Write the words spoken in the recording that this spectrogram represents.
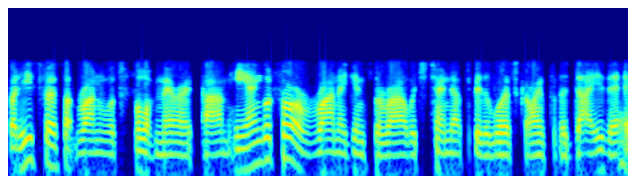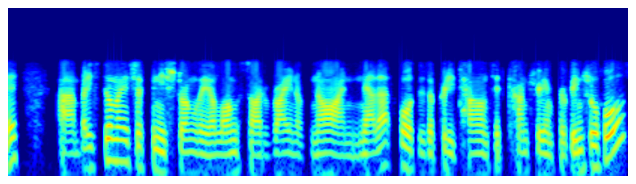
But his first up run was full of merit. Um, he angled for a run against the rail, which turned out to be the worst going for the day there. Um, but he still managed to finish strongly alongside Reign of Nine. Now, that horse is a pretty talented country and provincial horse.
